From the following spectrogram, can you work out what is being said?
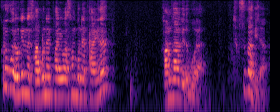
그리고 여기 있는 4분의 파이와 3분의 파이는 감사하게도 뭐야? 특수각이잖아.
